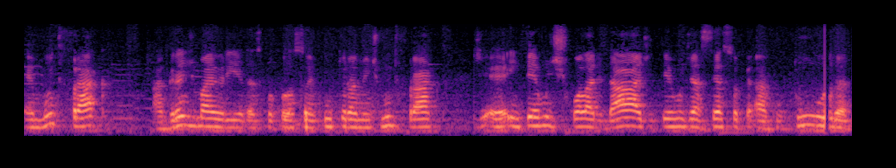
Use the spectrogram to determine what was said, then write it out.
é muito fraca, a grande maioria das populações é culturalmente muito fraca, é, em termos de escolaridade, em termos de acesso à cultura,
